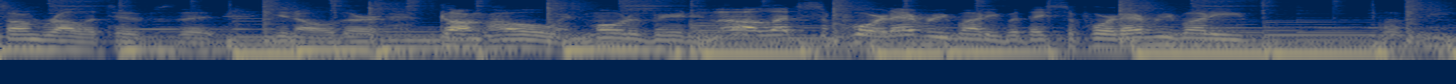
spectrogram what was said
some relatives that, you know, they're gung ho and motivated. Oh, let's support everybody, but they support everybody but me.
